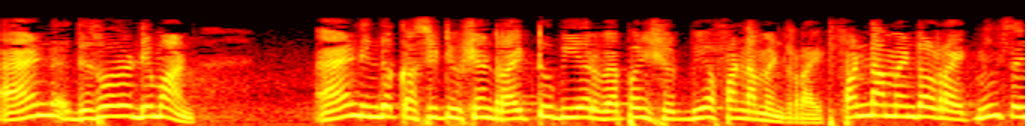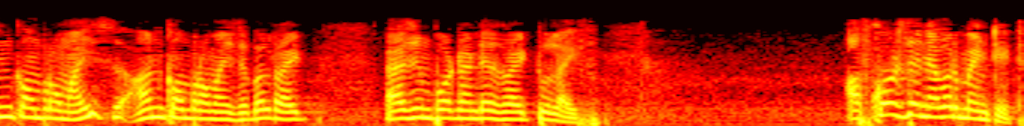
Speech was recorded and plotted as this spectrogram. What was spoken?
and this was a demand. And in the Constitution, right to bear weapon should be a fundamental right. Fundamental right means incompromise, uncompromisable right, as important as right to life. Of course, they never meant it.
